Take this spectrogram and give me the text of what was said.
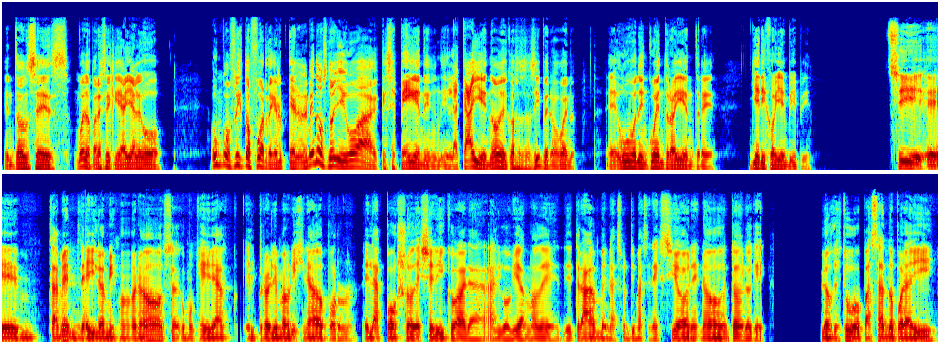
Entonces, bueno, parece que hay algo, un conflicto fuerte, que al menos no llegó a que se peguen en, en la calle, ¿no? Y cosas así, pero bueno, eh, hubo un encuentro ahí entre Jericho y MVP. Sí, eh, también leí lo mismo, ¿no? O sea, como que era el problema originado por el apoyo de Jericho al gobierno de, Trump en las últimas elecciones, ¿no? Todo lo que, lo que estuvo pasando por ahí.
